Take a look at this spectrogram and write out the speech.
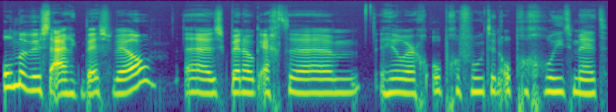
onbewust eigenlijk best wel. Uh, dus ik ben ook echt uh, heel erg opgevoed en opgegroeid met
